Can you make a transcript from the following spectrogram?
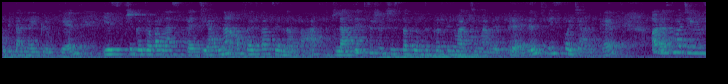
w danej grupie. Jest przygotowana specjalna oferta cenowa. Dla tych, którzy przystąpią do kontynuacji, mamy prezent, niespodziankę oraz macie już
